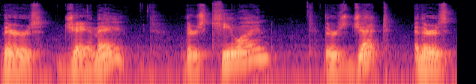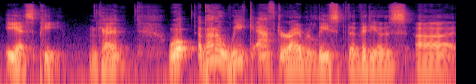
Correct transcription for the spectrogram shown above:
there's JMA, there's Keyline, there's Jet, and there's ESP. Okay? Well, about a week after I released the videos, uh,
